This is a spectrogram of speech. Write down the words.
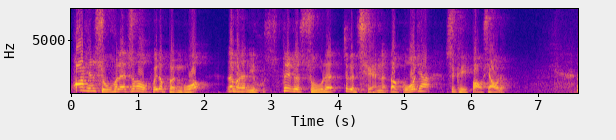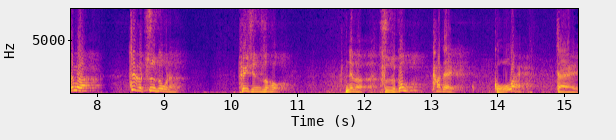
花钱赎回来之后，回到本国，那么呢，你这个赎的这个钱呢，到国家是可以报销的。那么这个制度呢，推行之后，那么子贡他在国外在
